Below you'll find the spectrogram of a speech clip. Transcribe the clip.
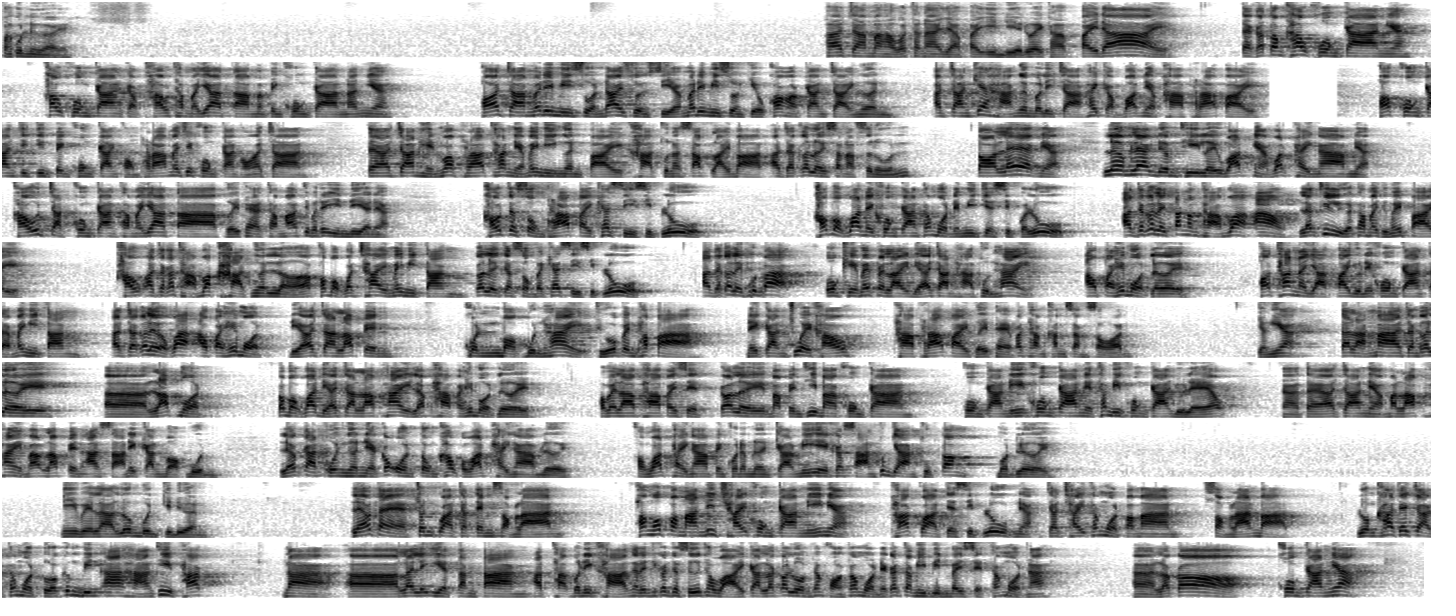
ฟังกูเหนื่อย พระอาจารย์มหาวัฒนาอยากไปอินเดียด้วยครับ ไปได้ แต่ก็ต้องเข้าโครงการไงเข้าโครงการกับเขาธรรมญาติตามมันเป็นโครงการนั้นไงเพราะอาจารย์ไม่ได้มีส่วนได้ส่วนเสียไม่ได้มีส่วนเกี่ยวข้องกับการจ่ายเงิน อาจารย์แค่หาเงินบริจาคให้กับวัดเนี่ยพาพระไป เพราะโครงการจริงๆ เป็นโครงการของพระไม่ใช่โครงการของอาจารย์ แต่อาจารย์เห็นว่าพระท่านเนี่ยไม่มีเงินไปขาดทุนทรัพย์หลายบาท อาจารย์ก็เลยสนับสนุน ตอนแรกเนี่ย เริ่มแรกเดิมทีเลยวัดเนี่ยวัดไผ่งามเนี่ยเขาจัดโครงการธรรมญาตาเผยแผ่ธรรมะที่ประเทศอินเดียเนี่ยเขาจะส่งพระไปแค่ 40 รูปเขาบอกว่าในโครงการทั้งหมดเนี่ยมี 70 กว่ารูป อาจารย์ก็เลยตั้งคำถามว่าอ้าวแล้วที่เหลือทำไมถึงไม่ไปเขาอาจารย์ก็ถามว่าขาดเงินเหรอเขาบอกว่าใช่ไม่มีตังค์ก็เลยจะส่งไปแค่ 40 รูป อาจารย์ก็เลยพูดว่าโอเคไม่เป็นไรเดี๋ยวอาจารย์หาทุนให้ เอาไปให้หมดเลย เพราะท่านอยากไปอยู่ในโครงการแต่ไม่มีตังค์อาจารย์ก็เลยบอกว่าเอาไปให้หมด เดี๋ยวอาจารย์รับเป็นคนบอกบุญให้ ถือว่าเป็นพระป่า ในการช่วยเขาพาพระไปเผยแผ่พระธรรมคำสั่งสอน อย่างเงี้ยแต่หลังมาอาจารย์ก็เลยรับหมด ก็บอกว่าเดี๋ยวอาจารย์รับให้แล้วพาไปให้หมดเลยพอเวลาพาไปเสร็จก็เลยมาเป็นที่มาโครงการ โครงการนี้โครงการเนี่ยถ้ามีโครงการอยู่แล้วแต่อาจารย์เนี่ยมารับให้มารับเป็นอาสาในการบอกบุญ แล้วการโอนเงินเนี่ยก็โอนตรงเข้ากับวัดไผ่งามเลย ของวัดไผ่งามเป็นคนดำเนินการมีเอกสารทุกอย่างถูกต้องหมดเลย มีเวลาร่วมบุญกี่เดือน แล้วแต่จนกว่าจะเต็ม 2 ล้าน เพราะงบประมาณที่ใช้โครงการนี้เนี่ยพระกว่า 70 รูปเนี่ยจะใช้ทั้งหมดประมาณ 2 ล้านบาท รวมค่าใช้จ่ายทั้งหมดตัวเครื่องบินอาหารที่พักนะรายละเอียดต่างๆ อัฐบริขารอะไรที่เขาจะซื้อถวายกัน แล้วก็รวมทั้งของทั้งหมดเนี่ยก็จะมีบินใบเสร็จทั้งหมดนะอ่าแล้วก็โครงการเนี่ย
